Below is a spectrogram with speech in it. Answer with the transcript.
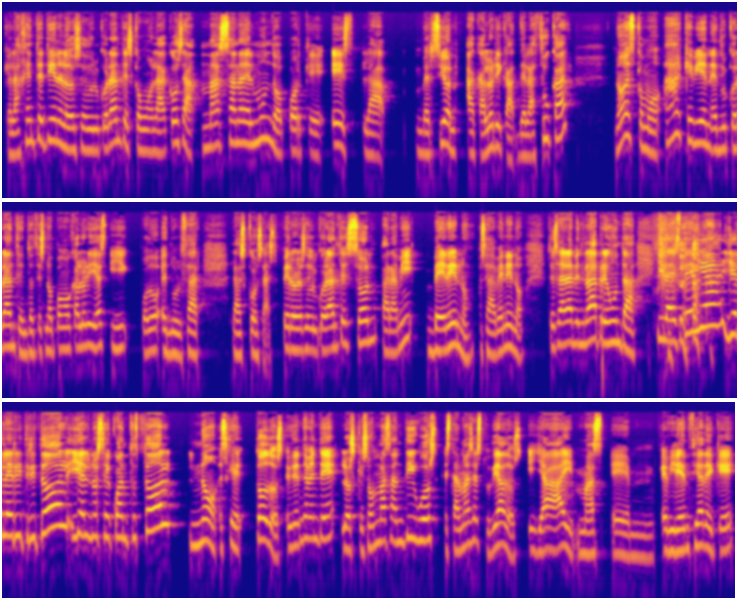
que la gente tiene los edulcorantes como la cosa más sana del mundo porque es la versión acalórica del azúcar, ¿no? Es como, ah, qué bien, edulcorante, entonces no pongo calorías y puedo endulzar las cosas. Pero los edulcorantes son, para mí, veneno, o sea, veneno. Entonces ahora vendrá la pregunta, ¿y la stevia y el eritritol y el no sé cuántos tol? No, es que todos, evidentemente, los que son más antiguos están más estudiados y ya hay más em, evidencia de que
